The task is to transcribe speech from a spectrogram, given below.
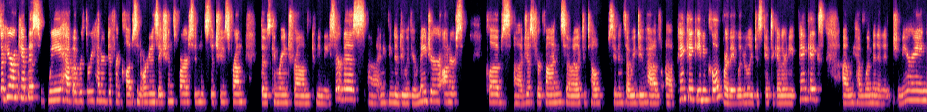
So here on campus, we have over 300 different clubs and organizations for our students to choose from. Those can range from community service, uh, anything to do with your major, honors, clubs uh, just for fun. So I like to tell students that we do have a pancake eating club where they literally just get together and eat pancakes. Uh, we have women in engineering,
